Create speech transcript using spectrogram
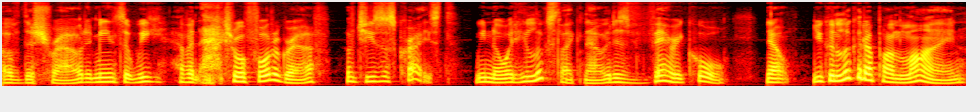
of the shroud, it means that we have an actual photograph of Jesus Christ. We know what he looks like now. It is very cool. Now, you can look it up online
